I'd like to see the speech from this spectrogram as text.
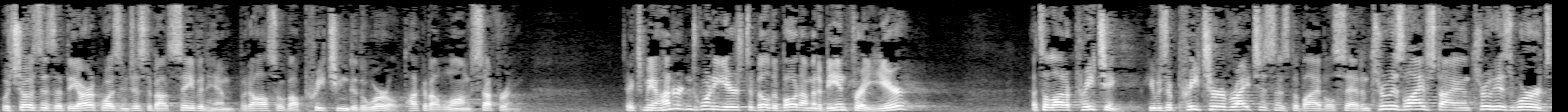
Which shows us that the ark wasn't just about saving him, but also about preaching to the world. Talk about long suffering. Takes me 120 years to build a boat I'm going to be in for a year. That's a lot of preaching. He was a preacher of righteousness, the Bible said. And through his lifestyle and through his words,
